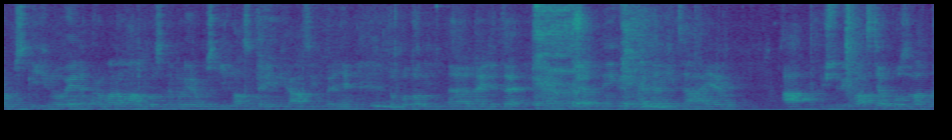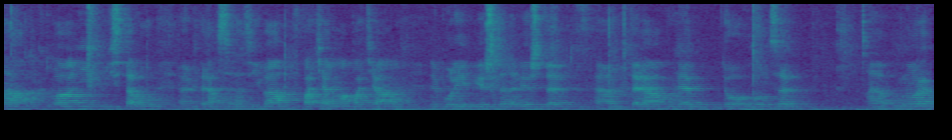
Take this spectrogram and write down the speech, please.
romských novin Romano Hambus neboli romských hlas, který vychází v Brně. To potom najdete v šatny, kde budete mít zájem. A ještě bych vás chtěl pozvat na aktuální výstavu, eh, která se nazývá Paťan Mapaťan, neboli Věřte, nevěřte, eh, která bude do konce eh, února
